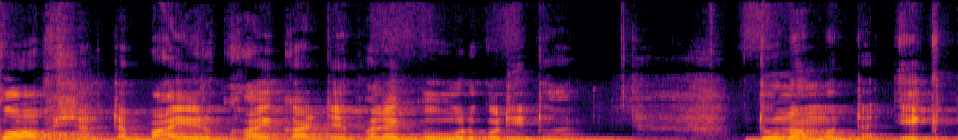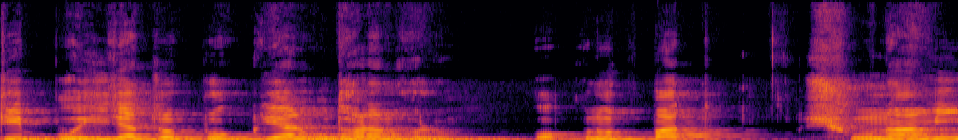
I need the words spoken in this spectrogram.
ক অপশানটা বায়ুর ক্ষয় কার্যের ফলে গৌড় গঠিত হয়। দু নম্বরটা, একটি বহিজাত প্রক্রিয়ার উদাহরণ হলো অগ্নুৎপাত, সুনামি,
